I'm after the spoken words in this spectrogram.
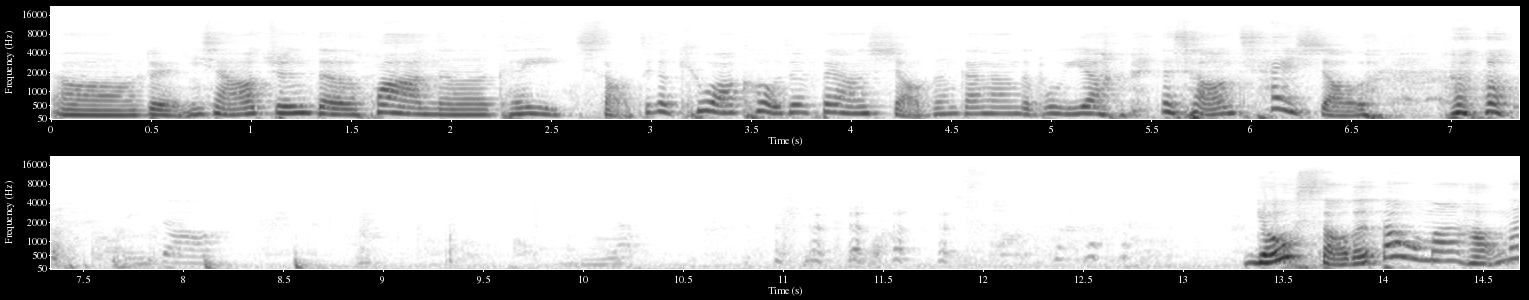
呃对你想要捐的话呢，可以扫这个 Q R code，这非常小，跟刚刚的不一样，但好像太小了。有扫得到吗？好，那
